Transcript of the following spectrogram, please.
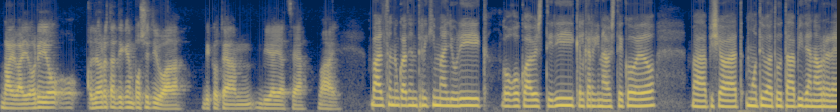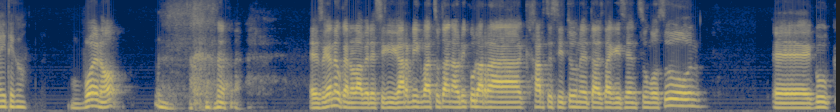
bai, bai, hori alde horretatik positiboa da, bikotean bidaiatzea, bai. Ba, altzen dukaten trikimailurik, gogoko abestirik, elkarrekin abesteko edo, ba, pixka bat motivatu eta bidean aurrera egiteko. Bueno, ez geneuken nola bereziki garbik batzutan aurikularrak jartze zituen eta ez dakiz entzungo zuen. E, guk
